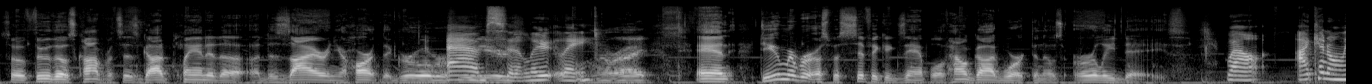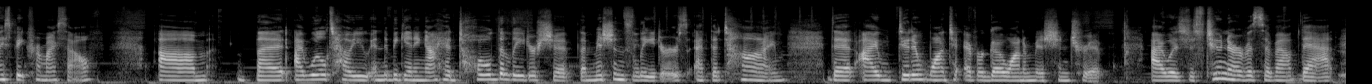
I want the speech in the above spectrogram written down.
So through those conferences, God planted a, a desire in your heart that grew over a few Absolutely. years. All right. And do you remember a specific example of how God worked in those early days? Well, I can only speak for myself. Um, but I will tell you in the beginning, I had told the leadership, the missions leaders at the time, that I didn't want to ever go on a mission trip. I was just too nervous about that. Yeah.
